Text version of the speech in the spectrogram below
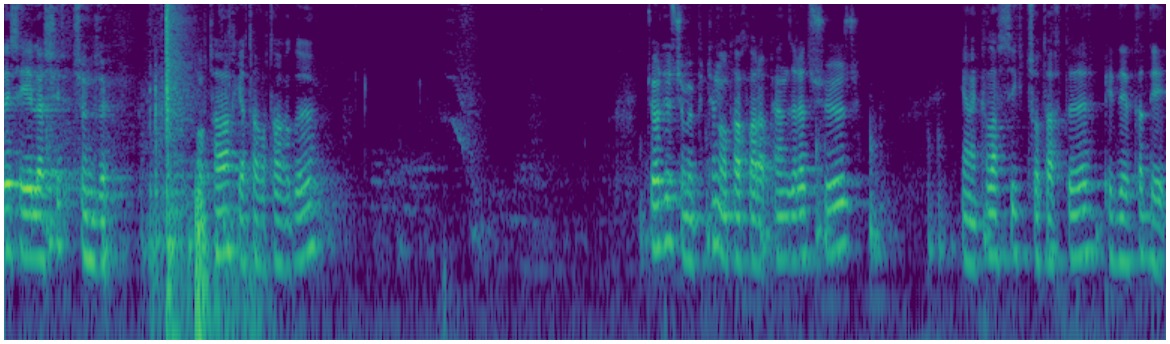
Burada isə yerləşir üçüncü otaq, yataq otağıdır. Gördüyünüz kimi bütün otaqlara pəncərə düşür. Yəni klassik üç otaqdır, pirdelka deyil.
